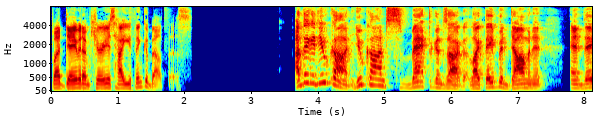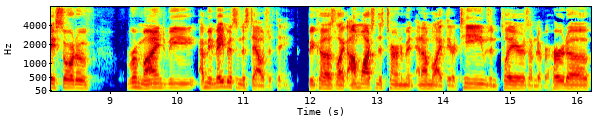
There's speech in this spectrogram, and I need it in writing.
But David, I'm curious how you think about this. I'm thinking UConn. UConn smacked Gonzaga. Like they've been dominant and they sort of remind me. I mean, maybe it's a nostalgia thing because like I'm watching this tournament and I'm like, there are teams and players I've never heard of.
